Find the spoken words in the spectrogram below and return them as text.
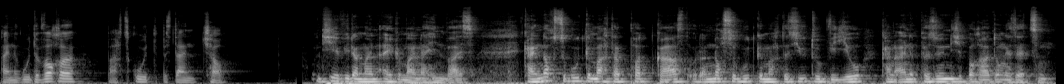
eine gute Woche, macht's gut, bis dann, ciao. Und hier wieder mein allgemeiner Hinweis. Kein noch so gut gemachter Podcast oder noch so gut gemachtes YouTube-Video kann eine persönliche Beratung ersetzen.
